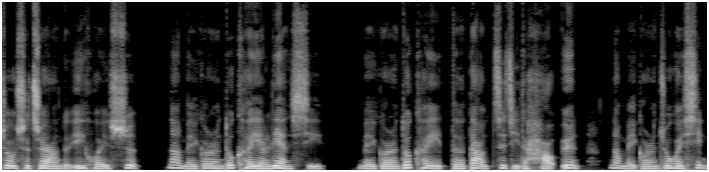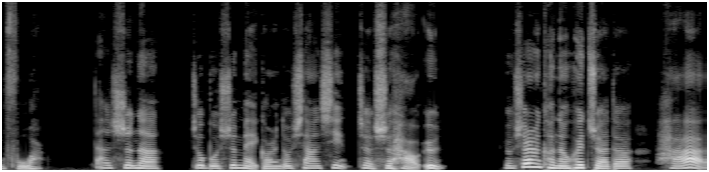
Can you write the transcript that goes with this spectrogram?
就是这样的一回事，那每个人都可以练习，每个人都可以得到自己的好运，那每个人就会幸福啊。但是呢，就不是每个人都相信这是好运。有些人可能会觉得，哈，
